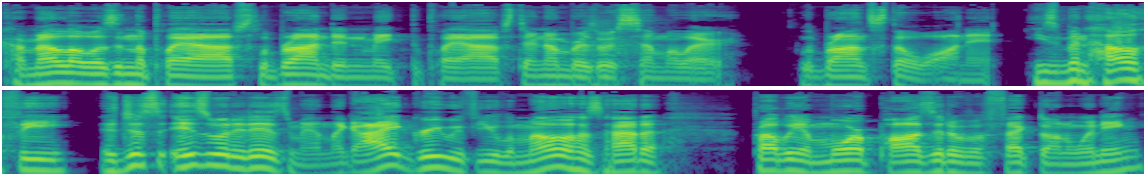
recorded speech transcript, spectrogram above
Carmelo was in the playoffs. LeBron didn't make the playoffs. Their numbers were similar. LeBron still won it. He's been healthy. It just is what it is, man. Like I agree with you. LaMelo has had a probably a more positive effect on winning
